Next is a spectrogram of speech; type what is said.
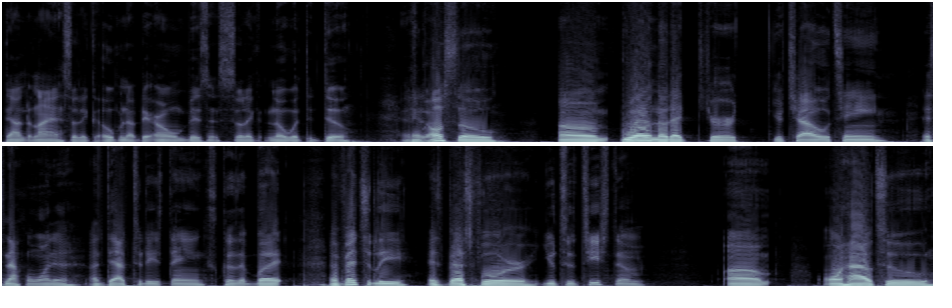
down the line so they can open up their own business so they can know what to do. and well. also um, we all know that your your child teen is not gonna want to adapt to these things cause but eventually it's best for you to teach them um on how to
